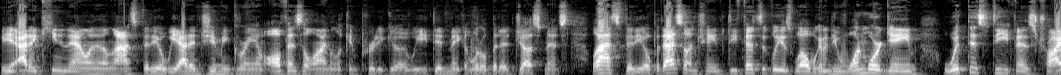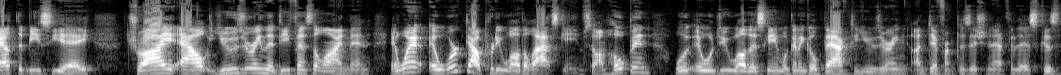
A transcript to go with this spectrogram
We added Keenan Allen in the last video. We added Jimmy Graham. Offensive line looking pretty good. We did make a little bit of adjustments last video, but that's unchanged. Defensively as well, we're going to do one more game with this defense. Try out the BCA. Try out using the defensive lineman. It went. It worked out pretty well the last game, so I'm hoping we'll, it will do well this game. We're going to go back to using on different position after this because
